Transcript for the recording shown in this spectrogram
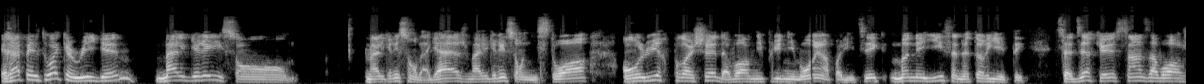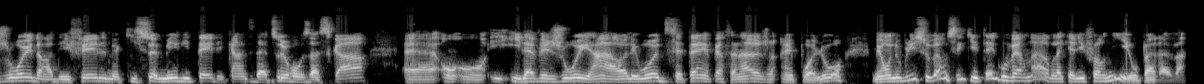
Rappelle-toi que Reagan, malgré son, malgré son bagage, malgré son histoire, on lui reprochait d'avoir ni plus ni moins en politique monnayé sa notoriété. C'est-à-dire que sans avoir joué dans des films qui se méritaient des candidatures aux Oscars, euh, il avait joué hein, à Hollywood, c'était un personnage, un poids lourd, mais on oublie souvent aussi qu'il était gouverneur de la Californie auparavant.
